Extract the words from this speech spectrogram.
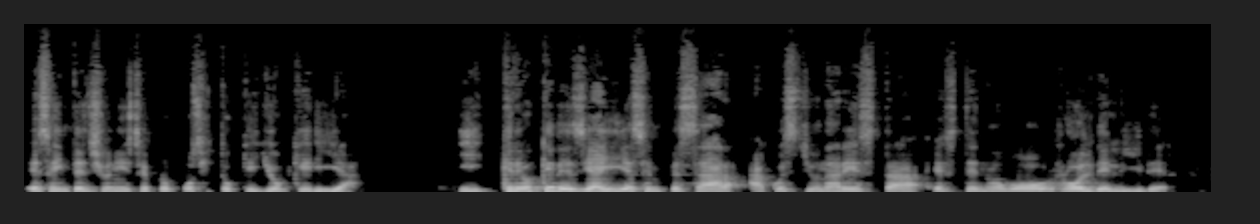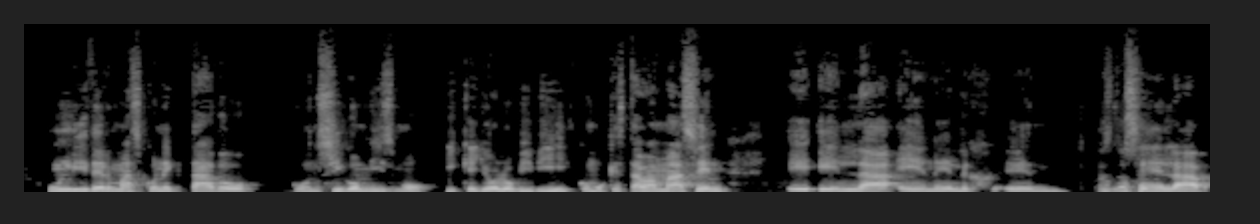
esa intención y ese propósito que yo quería. Y creo que desde ahí es empezar a cuestionar esta, este nuevo rol de líder, un líder más conectado consigo mismo y que yo lo viví, como que estaba más en, e, en la, en el, pues no sé, en la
